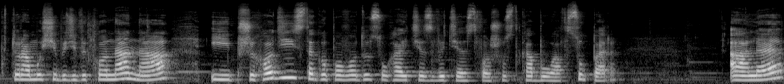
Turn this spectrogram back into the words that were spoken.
Która musi być wykonana i przychodzi z tego powodu, słuchajcie, zwycięstwo, szóstka buław, super. Ale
